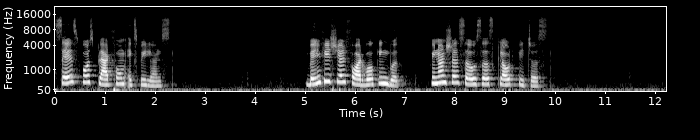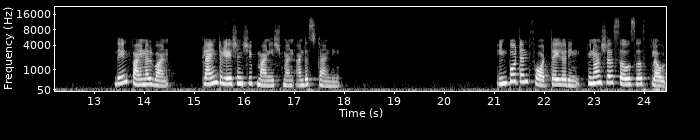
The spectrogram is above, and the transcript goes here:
Salesforce Platform Experience Beneficial for working with Financial Services Cloud features. Then final one Client Relationship Management Understanding Important for tailoring Financial Services Cloud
